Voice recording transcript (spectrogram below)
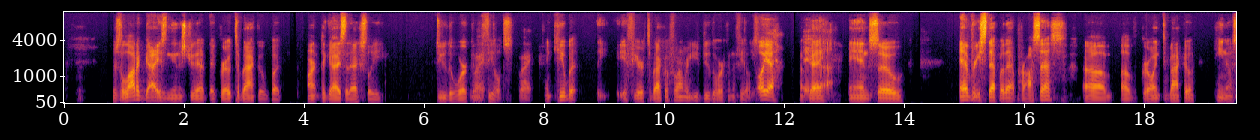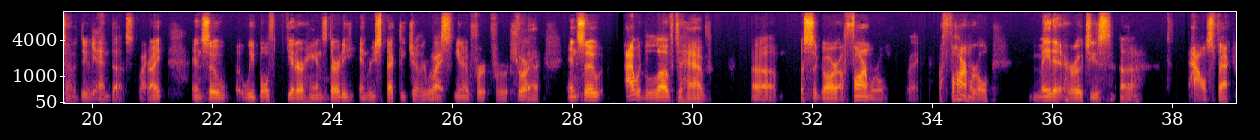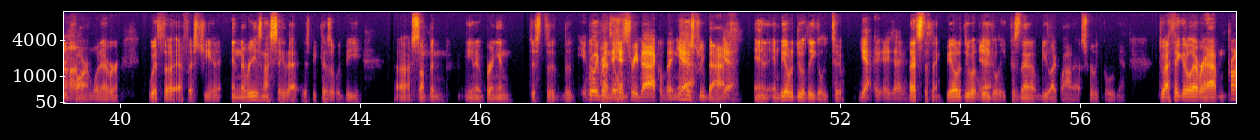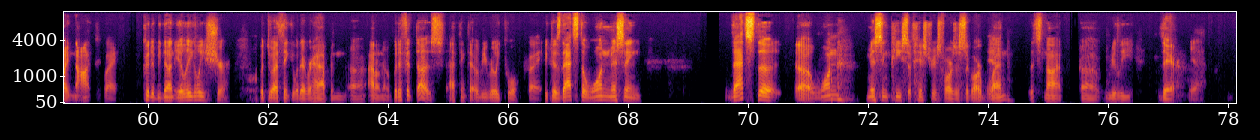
there's a lot of guys in the industry that that grow tobacco, but aren't the guys that actually do the work in Right. the fields. Right. In Cuba, the- if you're a tobacco farmer, you do the work in the fields. Oh yeah. Okay. Yeah. And so every step of that process um, of growing tobacco, he knows how to do Yeah. and does. Right. Right. And so uh, we both get our hands dirty and respect each other when Right. you know, for, for, Sure. for that. And so I would love to have uh, a cigar, a farm roll. Right. A farm roll made at Hirochi's uh, house, factory, Uh-huh. farm, whatever, with uh, FSG in it. And the reason I say that is because it would be uh, something, you know, bringing just the the It the really brings the history back of it. bring the Yeah. history back, Yeah. and and be able to do it legally too. Yeah. Exactly. That's the thing. Be able to do it Yeah. legally, because then it would be like, wow, that's really cool again. Do I think it'll ever happen? Probably not. Right. Could it be done illegally? Sure. But do I think it would ever happen? Uh, I don't know. But if it does, I think that would be really cool Right. because that's the one missing that's the uh, one missing piece of history as far as a cigar Yeah. blend that's not uh, really there Yeah.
